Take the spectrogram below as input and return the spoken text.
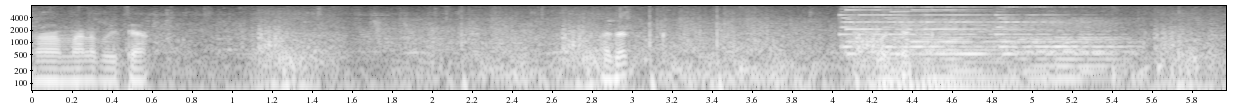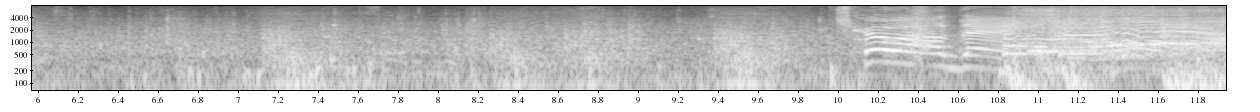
நான் மேலே போயிட்டேன். அதற்கு Chew on this!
